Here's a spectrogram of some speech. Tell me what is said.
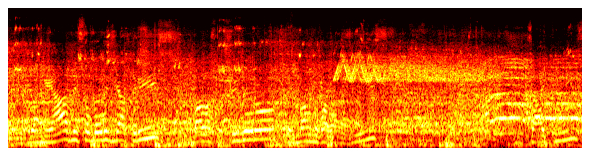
Πολυχρονιάδης το δωρής για 3. Μπάλα στο σίδερο. Ριμπάνω το Παλαζής. Τσάκης.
